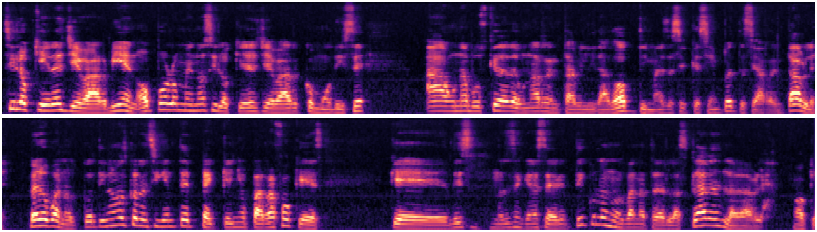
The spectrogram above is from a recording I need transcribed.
si lo quieres llevar bien o por lo menos si lo quieres llevar, como dice, a una búsqueda de una rentabilidad óptima, es decir, que siempre te sea rentable. Pero bueno, continuamos con el siguiente pequeño párrafo que es que nos dicen que en este artículo nos van a traer las claves, bla, bla, bla. Ok.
